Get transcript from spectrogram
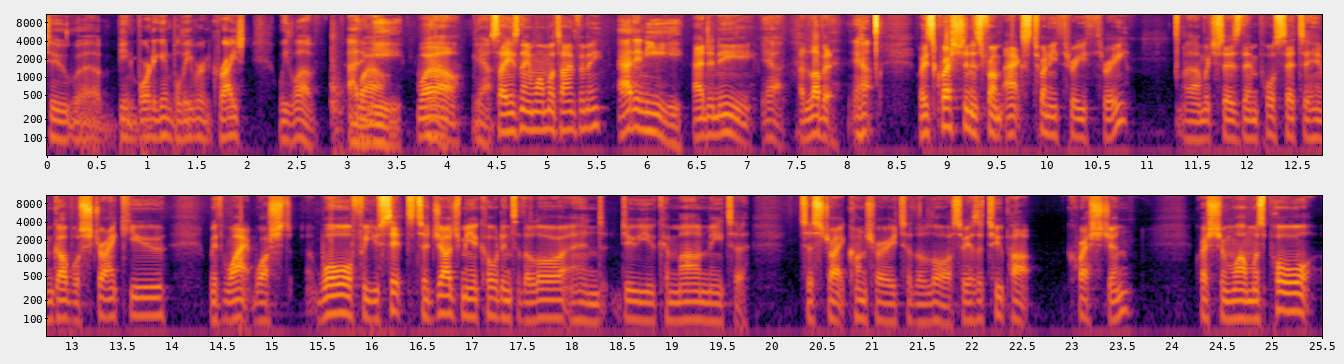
to uh, being a born again believer in Christ. We love Adeni. Wow. wow. Yeah. yeah. Say his name one more time for me. Adeni. Adeni. Yeah. I love it. Yeah. Well, his question is from Acts twenty three three, um, which says, "Then Paul said to him, God will strike you." With whitewashed wall. For you sit to judge me according to the law, and do you command me to to strike contrary to the law? So he has a two part question. Question one Was Paul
